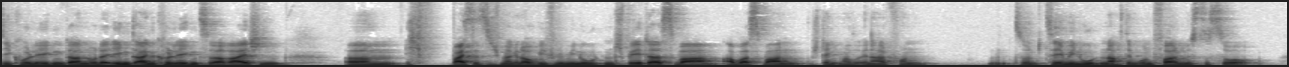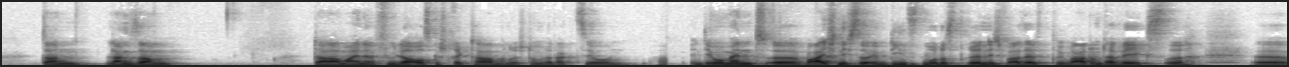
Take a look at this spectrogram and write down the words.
die Kollegen dann oder irgendeinen Kollegen zu erreichen. Ähm, ich weiß jetzt nicht mehr genau, wie viele Minuten später es war, aber es waren, ich denke mal so innerhalb von so zehn Minuten nach dem Unfall müsste es so dann langsam da meine Fühler ausgestreckt haben in Richtung Redaktion. In dem Moment äh, war ich nicht so im Dienstmodus drin, ich war selbst privat unterwegs, äh, äh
